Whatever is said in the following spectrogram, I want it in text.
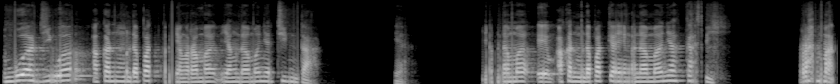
Sebuah jiwa akan mendapatkan yang ramai yang namanya cinta. Ya. Yang nama eh, akan mendapatkan yang namanya kasih, rahmat.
